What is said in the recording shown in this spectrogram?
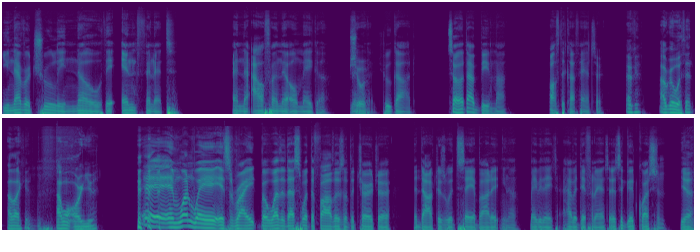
you never truly know the infinite and the alpha and the omega the- Sure. the true god so that would be my off the cuff answer Okay. I'll go with it. I like it. I won't argue it. in one way it's right but whether that's what the fathers of the church or the doctors would say about it you know maybe they have a different answer it's a good question Yeah.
